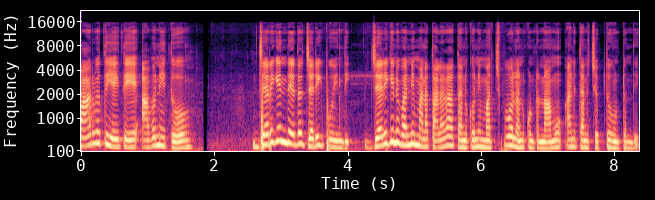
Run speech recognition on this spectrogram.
పార్వతి అయితే అవనితో జరిగిందేదో జరిగిపోయింది. జరిగినవన్నీ మన తలరా తనుకొని మర్చిపోవాలనుకుంటున్నాము అని తను చెప్తూ ఉంటుంది.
